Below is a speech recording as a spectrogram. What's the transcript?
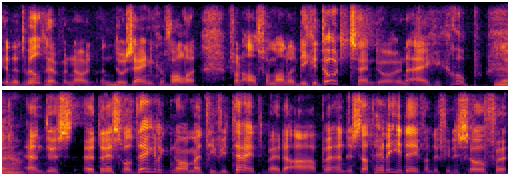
in het wild hebben we nou een dozijn gevallen van alfamannen die gedood zijn door hun eigen groep. Ja. En dus eh, er is wel degelijk normativiteit bij de apen. En dus dat hele idee van de filosofen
